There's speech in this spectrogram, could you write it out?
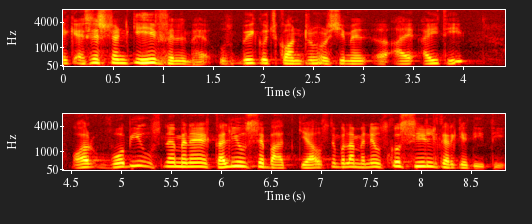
एक असिस्टेंट की ही फ़िल्म है उस भी कुछ कंट्रोवर्सी में आई थी। और वो भी उसने मैंने कल ही उससे बात किया उसने बोला मैंने उसको सील करके दी थी।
